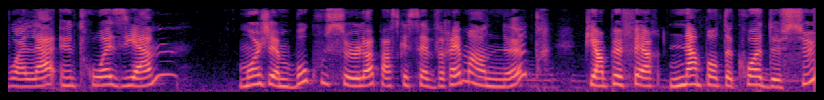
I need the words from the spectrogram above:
Voilà, un troisième. Moi, j'aime beaucoup ceux-là parce que c'est vraiment neutre, puis on peut faire n'importe quoi dessus,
